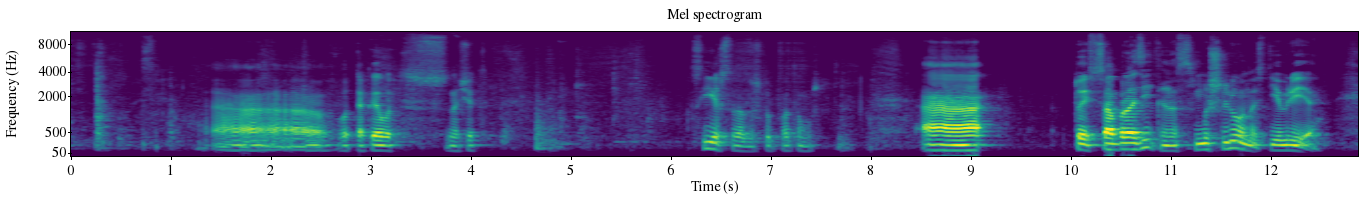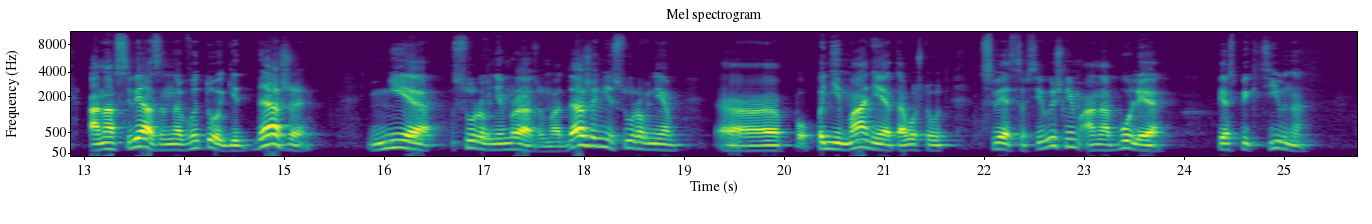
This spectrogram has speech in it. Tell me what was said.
Вот такая вот, значит, съешь сразу, чтобы потом... А, То есть сообразительность, смышленность еврея, она связана в итоге даже не с уровнем разума, даже не с уровнем э, по- понимания того, что вот связь со Всевышним, она более перспективна,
